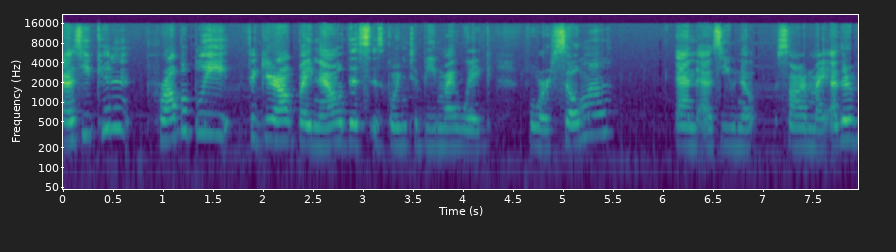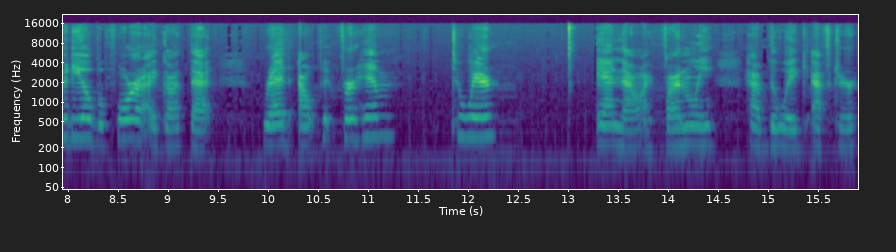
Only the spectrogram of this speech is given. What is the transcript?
As you can probably figure out by now this is going to be my wig for Soma. And as you know, saw in my other video before, I got that red outfit for him to wear. And now I finally have the wig after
